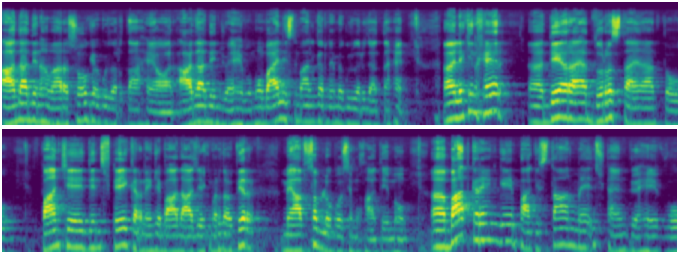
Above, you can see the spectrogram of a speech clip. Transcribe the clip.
आधा दिन हमारा सो के गुज़रता है और आधा दिन जो है वो मोबाइल इस्तेमाल करने में गुज़र जाता है। लेकिन खैर देर आया, दुरुस्त आया तो पाँच छः दिन स्टे करने के बाद आज एक मरतबा फिर मैं आप सब लोगों से मुखातिब हूँ। बात करेंगे पाकिस्तान में। इस टाइम जो है वो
